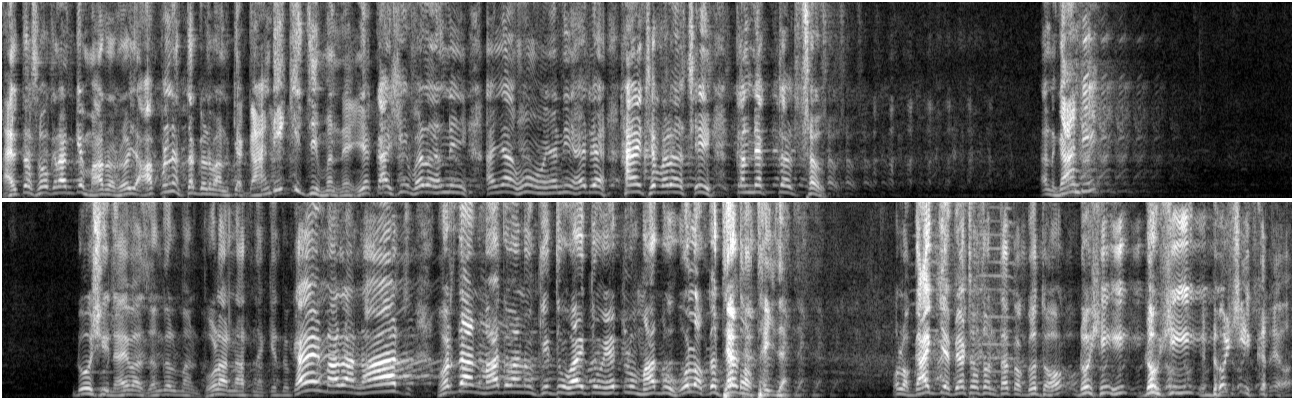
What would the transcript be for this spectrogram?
હાલ તો છોકરાને કે મારો રોજ આપણે તગડવાનું કે ગાંડી કીધી મને? એકાશી વર્ષની અહીંયા હું, એની હારે સાઠ વર્ષથી કનેક્ટર છું. અને ગાંડી? ડોશીને આવ્યા જંગલમાં ભોળાનાથને કીધું કે, "હે મારા નાથ, વરદાન માગવાનું કીધું હોય તું એટલું માગું, ઓલો ગધેડો થઈ જાય. ઓલો ગાજ્ય બેઠો હતો ને તતો ગધો, ડોશી ડોશી ડોશી કર્યો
